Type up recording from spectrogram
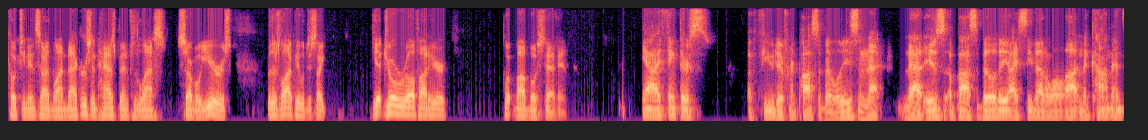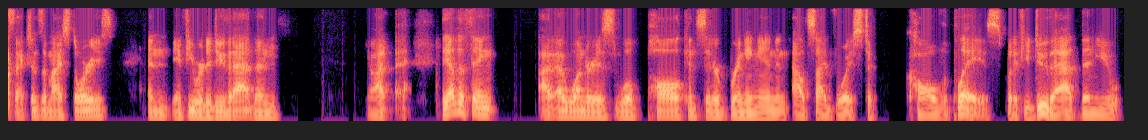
coaching inside linebackers and has been for the last several years. But there's a lot of people just like, get Joe Rudolph out of here, put Bob Bostad in. Yeah, I think there's a few different possibilities, and that that is a possibility. I see that a lot in the comment sections of my stories. And if you were to do that, then you know, I, the other thing I, I wonder is, will Paul consider bringing in an outside voice to call the plays? But if you do that, then you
